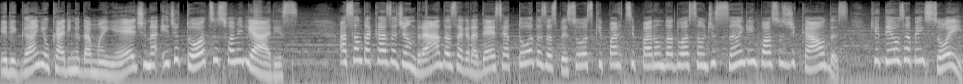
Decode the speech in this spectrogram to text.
Ele ganha o carinho da mãe Edna e de todos os familiares. A Santa Casa de Andradas agradece a todas as pessoas que participaram da doação de sangue em Poços de Caldas. Que Deus abençoe!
